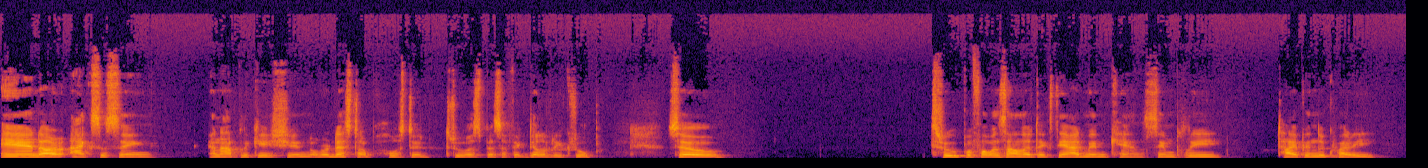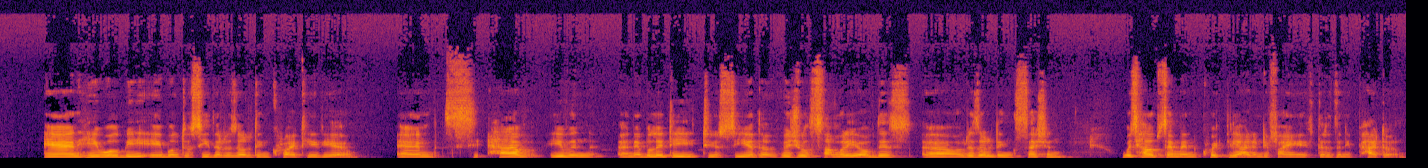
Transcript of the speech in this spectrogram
and are accessing an application or a desktop hosted through a specific delivery group so through performance analytics, the admin can simply type in the query and he will be able to see the resulting criteria and have even an ability to see the visual summary of this uh, resulting session, which helps him in quickly identifying if there is any pattern.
